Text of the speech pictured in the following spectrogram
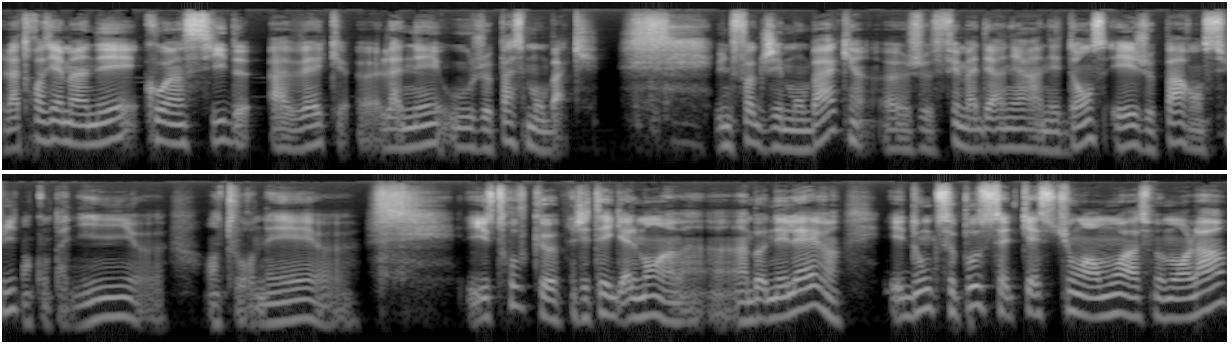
La troisième année coïncide avec euh, l'année où je passe mon bac. Une fois que j'ai mon bac, euh, je fais ma dernière année de danse et je pars ensuite en compagnie, euh, en tournée. Il se trouve que j'étais également un, bon élève et donc se pose cette question en moi à ce moment-là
